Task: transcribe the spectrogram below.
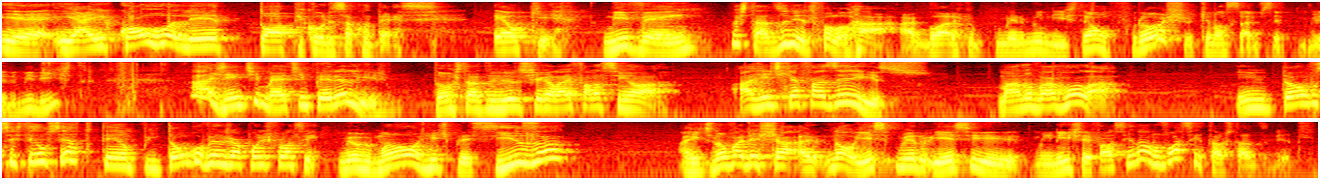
E, é, e aí, qual o rolê top quando isso acontece? É o quê? Me vem os Estados Unidos. Falou, ah, agora que o primeiro-ministro é um frouxo, que não sabe ser primeiro-ministro, a gente mete imperialismo. Então os Estados Unidos chega lá e fala assim, ó, a gente quer fazer isso, mas não vai rolar. Então vocês têm um certo tempo. Então o governo japonês fala assim, meu irmão, a gente precisa, a gente não vai deixar... Não, e esse, primeiro, e esse ministro aí fala assim, não, não vou aceitar os Estados Unidos.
